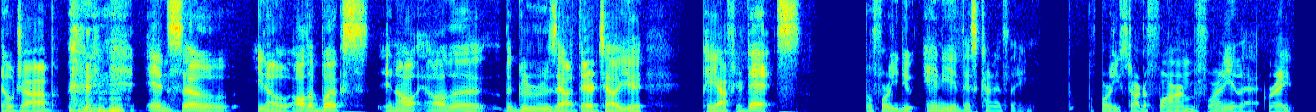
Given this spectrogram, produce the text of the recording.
no job, Mhm. and so you know all the books and all all the the gurus out there tell you pay off your debts before you do any of this kind of thing, before you start a farm, before any of that, right?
